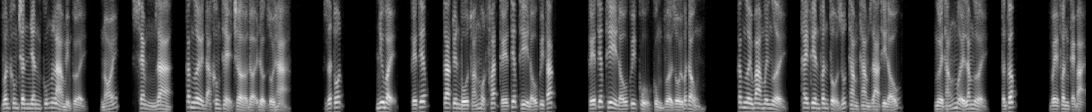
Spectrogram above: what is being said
vân không chân nhân cũng là mỉm cười, nói, xem ra, các ngươi đã không thể chờ đợi được rồi hả? Rất tốt. Như vậy, kế tiếp, ta tuyên bố thoáng một phát kế tiếp thi đấu quy tắc. Kế tiếp thi đấu quy củ cùng vừa rồi bất đồng. Các ngươi ba mươi người, thay phiên phân tổ rút thăm tham gia thi đấu. Người thắng mười lăm người, tấn cấp. Về phần cái bại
